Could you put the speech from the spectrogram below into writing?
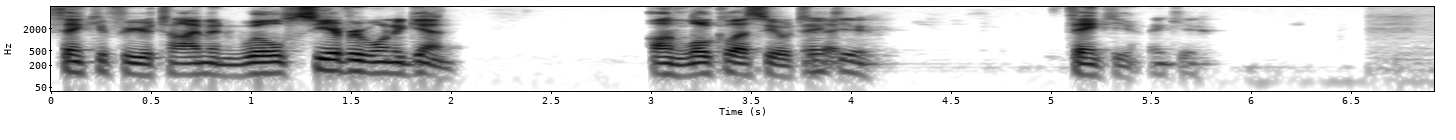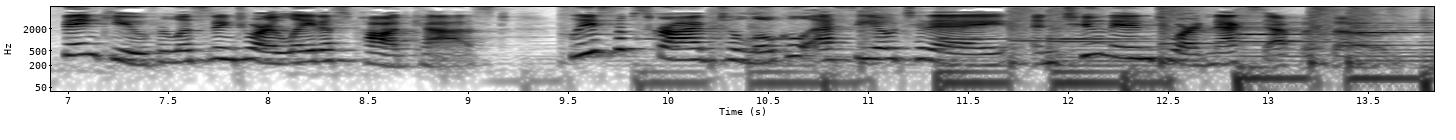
Thank you for your time, and we'll see everyone again on Local SEO today. Thank you. Thank you. Thank you. Thank you for listening to our latest podcast. Please subscribe to Local SEO today and tune in to our next episode.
